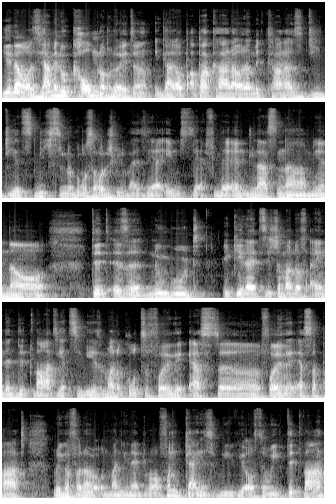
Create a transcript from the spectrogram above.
genau, sie haben ja nur kaum noch Leute, egal ob Upper-Kader oder Mid-Kader, also die, die jetzt nicht so eine große Rolle spielen, weil sie ja eben sehr viele entlassen haben, genau. Das ist es. Nun gut ich gehe da jetzt nicht nochmal drauf ein, denn das war jetzt gewesen, mal eine kurze Folge, erste Folge, erster Part, Ring of Honor und Monday Night Raw von Guys Review of the Week. Das war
